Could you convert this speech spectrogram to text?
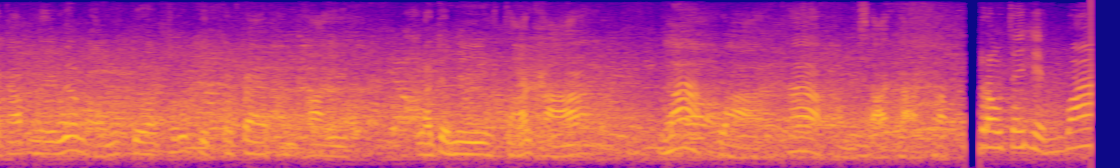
นะครับ ในเรื่องของตัวธุรกิจกาแฟพันธุ์ไทย เราจะมีสาขามากกว่า 5,000 สาขาครับ เราจะเห็นว่า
